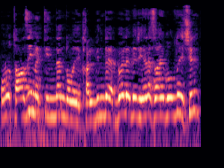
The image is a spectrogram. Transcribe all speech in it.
onu tazim ettiğinden dolayı kalbinde böyle bir yere sahip olduğu için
